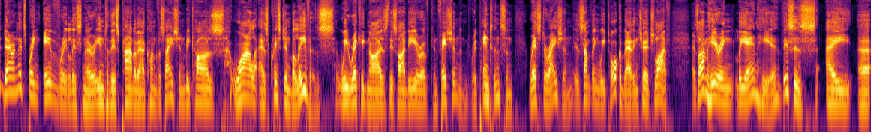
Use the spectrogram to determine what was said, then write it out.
Darren, let's bring every listener into this part of our conversation because while as Christian believers we recognise this idea of confession and repentance and restoration is something we talk about in church life, as I'm hearing Leanne here, this is a uh,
